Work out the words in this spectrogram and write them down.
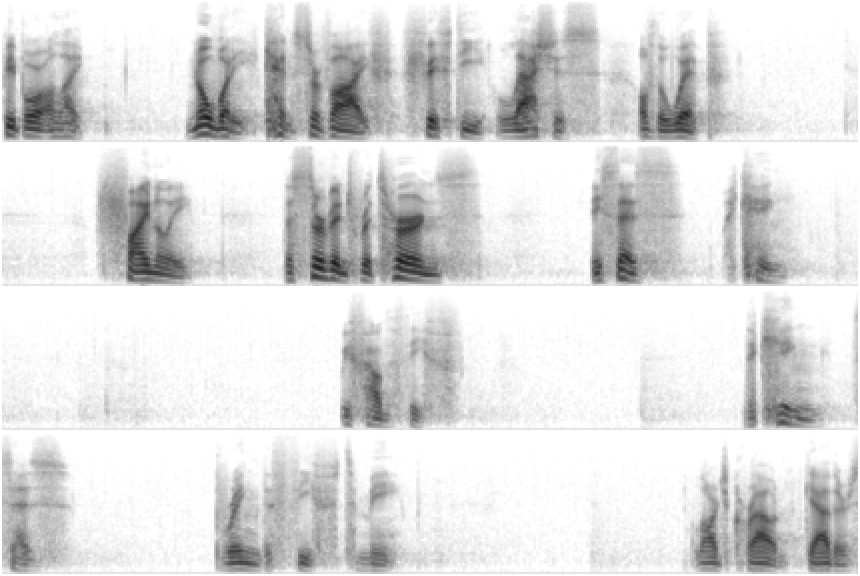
people are like, Nobody can survive 50 lashes of the whip. Finally, the servant returns. He says, My king, we found the thief. The king says, Bring the thief to me. A large crowd gathers,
